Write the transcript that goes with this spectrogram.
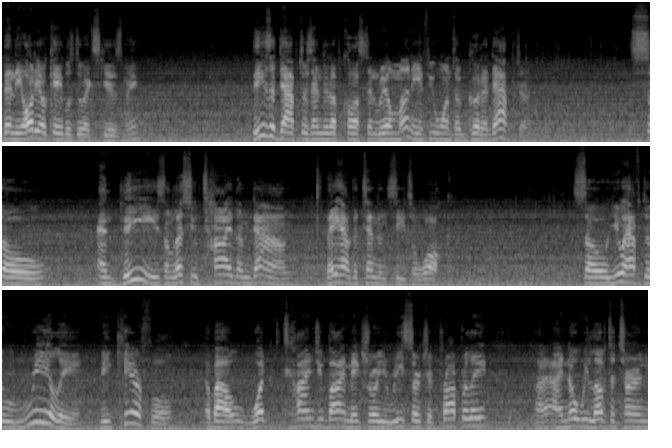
than the audio cables do, excuse me. These adapters ended up costing real money if you want a good adapter. So, and these, unless you tie them down, they have the tendency to walk. So you have to really be careful about what kind you buy. Make sure you research it properly. I, know we love to turn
